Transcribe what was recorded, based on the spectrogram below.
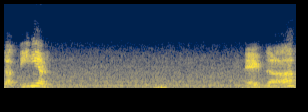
the period at the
